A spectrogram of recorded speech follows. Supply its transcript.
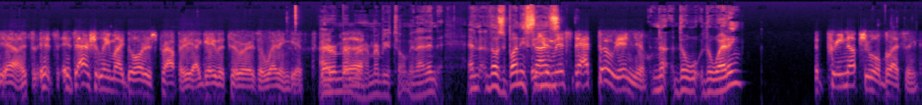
yeah, it's it's it's actually my daughter's property. I gave it to her as a wedding gift. I remember. uh, I remember you told me that. And and those bunny signs. you missed that too, didn't you? no, the the wedding. The prenuptial blessing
